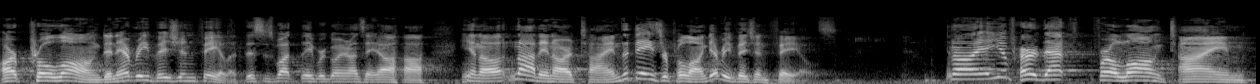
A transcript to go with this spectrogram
are prolonged and every vision faileth. This is what they were going around saying, aha, you know, not in our time. The days are prolonged. Every vision fails. You know, you've heard that for a long time.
